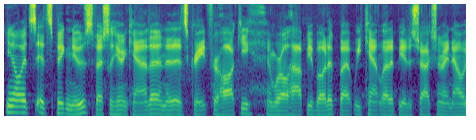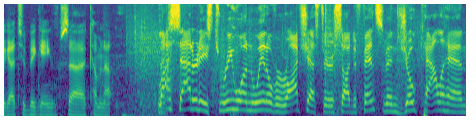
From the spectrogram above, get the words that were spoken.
you know, it's it's big news, especially here in Canada, and it's great for hockey, and we're all happy about it. But we can't let it be a distraction right now. We got two big games uh, coming up. Last Saturday's 3-1 win over Rochester saw defenseman Joe Callahan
